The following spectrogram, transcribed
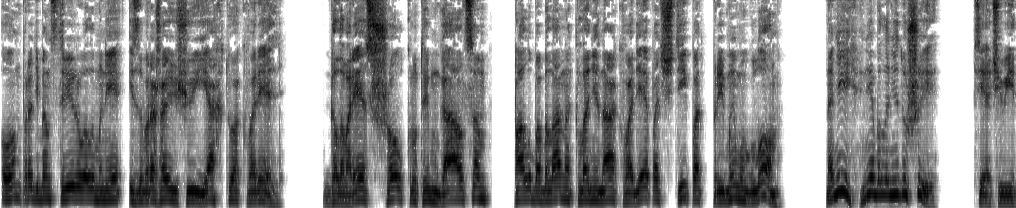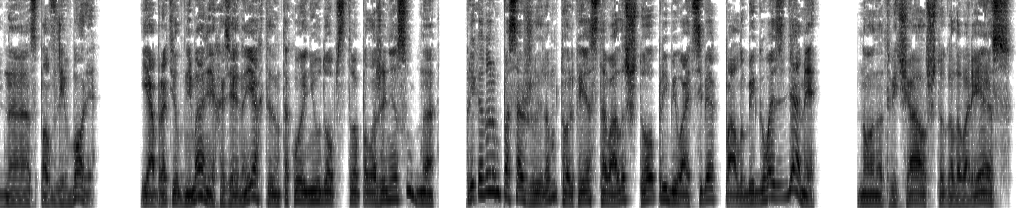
Он продемонстрировал мне изображающую яхту «Акварель». Головорез шел крутым галсом, палуба была наклонена к воде почти под прямым углом. На ней не было ни души. Все, очевидно, сползли в море. Я обратил внимание хозяина яхты на такое неудобство положения судна, при котором пассажирам только и оставалось, что прибивать себя к палубе гвоздями. Но он отвечал, что головорез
